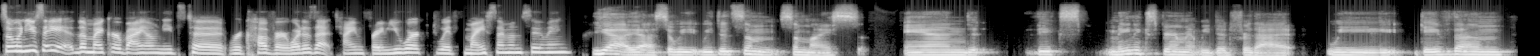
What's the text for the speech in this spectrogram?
So when you say the microbiome needs to recover, what is that time frame? You worked with mice, I'm assuming. Yeah, yeah. So we we did some some mice, and the ex- main experiment we did for that, we gave them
